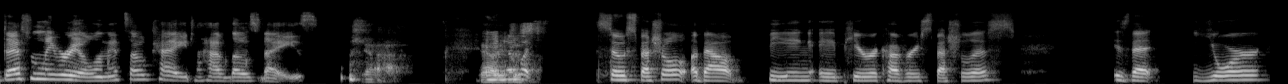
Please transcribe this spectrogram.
Definitely real and it's okay to have those days. Yeah. And you know just- what's so special about being a peer recovery specialist is that your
